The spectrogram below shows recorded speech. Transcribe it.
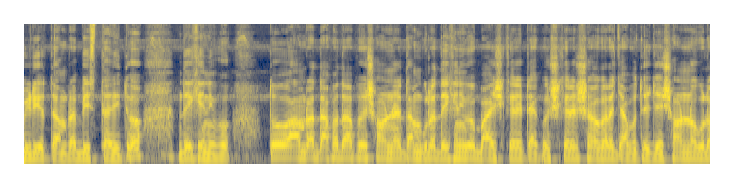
ভিডিওতে আমরা বিস্তারিত দেখে নিব। তো আমরা দাফা দাফে স্বর্ণের দামগুলো দেখে নিব, বাইশ ক্যারেট, একুশ ক্যারেট সহকারে যাবতীয় যে স্বর্ণগুলো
